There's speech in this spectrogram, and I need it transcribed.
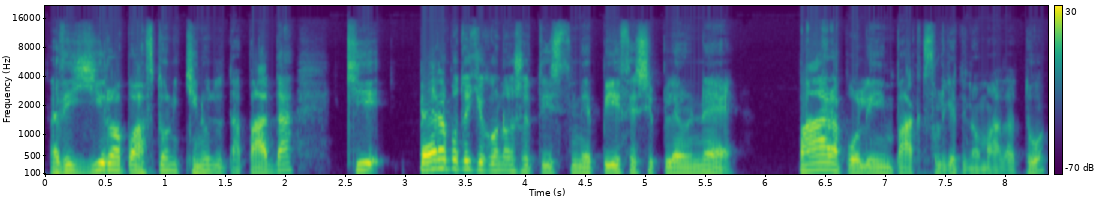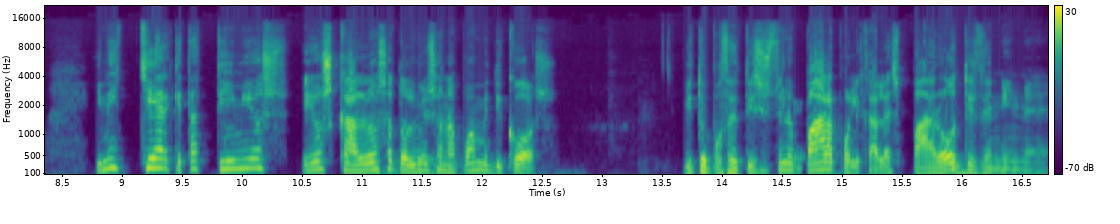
Δηλαδή γύρω από αυτόν κινούνται τα πάντα και πέρα από το γεγονός ότι στην επίθεση πλέον είναι πάρα πολύ impactful για την ομάδα του, είναι και αρκετά τίμιος έως καλός, θα τολμήσω να πω, αμυντικός. Οι τοποθετήσεις του είναι πάρα πολύ καλές, παρότι δεν είναι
